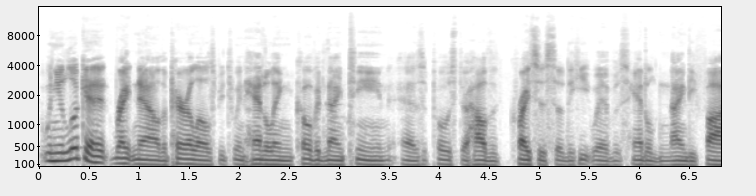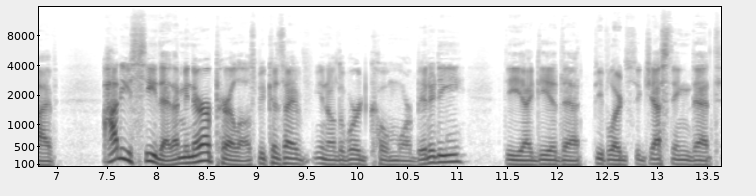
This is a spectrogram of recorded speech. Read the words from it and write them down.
When you look at it right now, the parallels between handling COVID 19 as opposed to how the crisis of the heat wave was handled in 95, how do you see that? I mean, there are parallels because I've, you know, the word comorbidity the idea that people are suggesting that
